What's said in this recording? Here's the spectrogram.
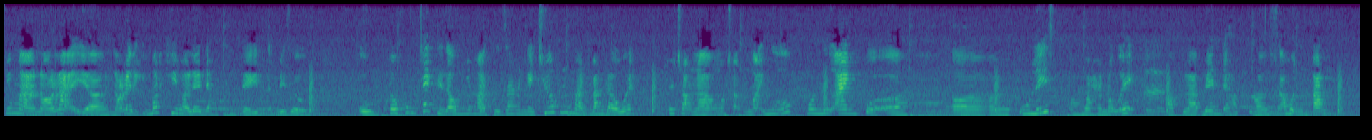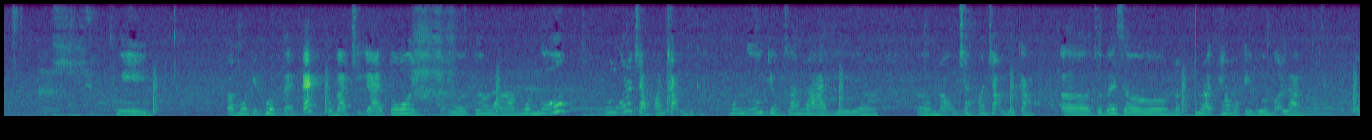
nhưng mà nó lại ờ, nó lại bị mất khi mà lên đại học kinh tế tận bây giờ ừ tôi không trách gì đâu nhưng mà thực ra là ngày trước lúc mà ban đầu ấy tôi chọn là chọn ngoại ngữ ngôn ngữ anh của uh, ULIS ở ngoài Hà Nội ấy Ừ. hoặc là bên đại học ờ, xã hội nhân văn. Ừ. thì có một cái cuộc cải cách của bà chị gái tôi mọi người kêu là ngôn ngữ ngôn ngữ nó chẳng quan trọng gì cả. Ngôn ngữ kiểu ra ngoài thì ờ, ờ, nó cũng chẳng quan trọng gì cả. Ờ, rồi bây giờ nói chung là theo một cái hướng gọi là ờ,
